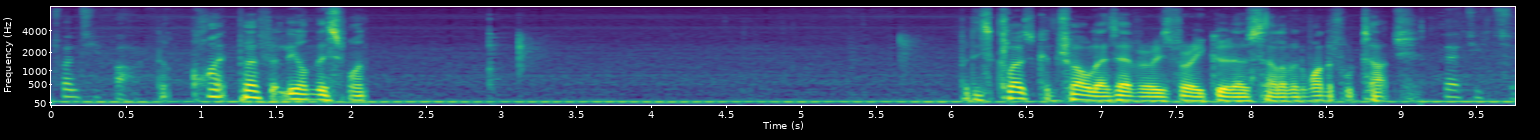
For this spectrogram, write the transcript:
25. Not quite perfectly on this one. But his close control as ever is very good, O'Sullivan. Wonderful touch. 32.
